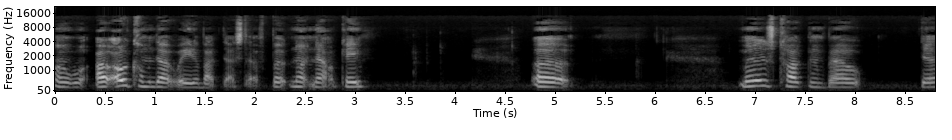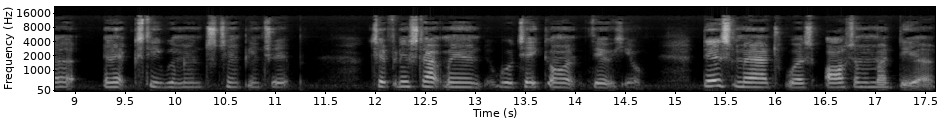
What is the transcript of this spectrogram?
I'll, I'll comment out later about that stuff, but not now, okay? Uh Miller's talking about the NXT Women's Championship. Tiffany Stratton will take on Thea Hail. This match was awesome, my dear.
